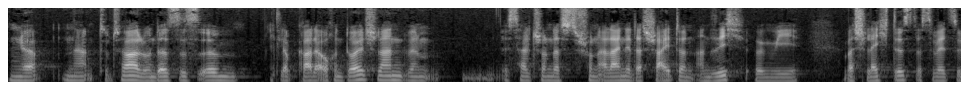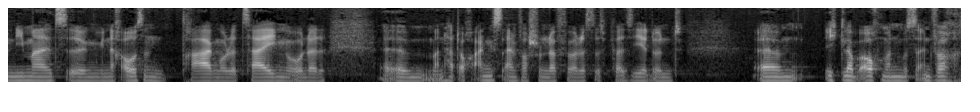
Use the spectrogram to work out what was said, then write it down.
Ja, ja, total. Und das ist, ähm, ich glaube, gerade auch in Deutschland, wenn ist halt schon das schon alleine das Scheitern an sich irgendwie was Schlechtes, das willst du niemals irgendwie nach außen tragen oder zeigen oder ähm, man hat auch Angst einfach schon dafür, dass das passiert und ähm, ich glaube auch, man muss einfach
